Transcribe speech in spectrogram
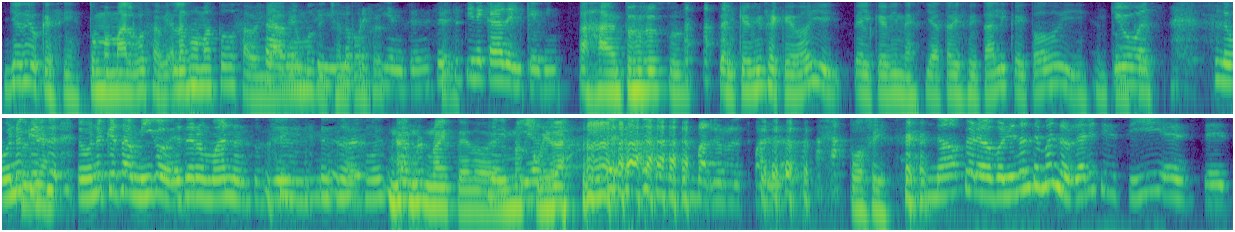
Yo digo que sí. Tu mamá algo sabía. Las mamás todos saben, ya habíamos sí, dicho lo entonces. presienten. sí. Este tiene cara del Kevin. Ajá, entonces pues el Kevin se quedó y el Kevin es, ya trae su itálica y todo y entonces... Lo bueno, pues que es, lo bueno que es amigo, es hermano, entonces Sí, eso, ¿cómo no, no, no hay pedo, No hay él nos cuida. Barrio respalda. pues sí. No, pero volviendo al tema de los realities, sí, este,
